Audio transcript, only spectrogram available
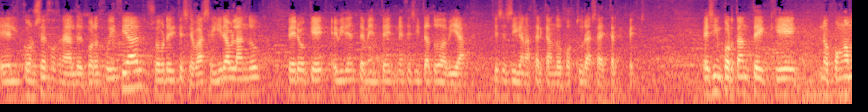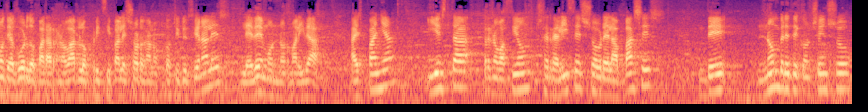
el Consejo General del Poder Judicial, sobre el que se va a seguir hablando, pero que evidentemente necesita todavía que se sigan acercando posturas a este respecto. Es importante que nos pongamos de acuerdo para renovar los principales órganos constitucionales, le demos normalidad a España y esta renovación se realice sobre las bases de nombres de consenso,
